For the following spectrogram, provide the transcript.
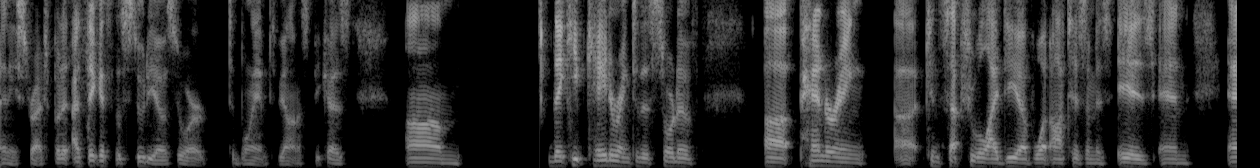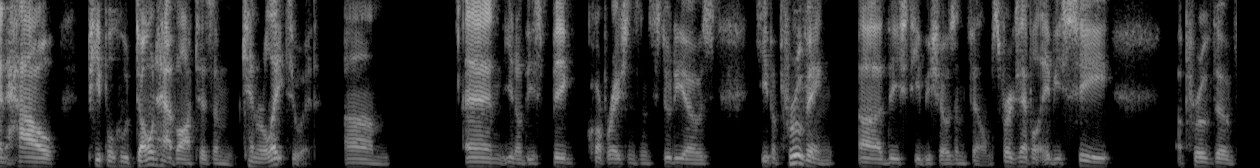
any stretch, but I think it's the studios who are to blame, to be honest, because um they keep catering to this sort of uh, pandering uh, conceptual idea of what autism is is and and how people who don't have autism can relate to it. Um, and you know these big corporations and studios keep approving uh, these TV shows and films. For example, ABC approved of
